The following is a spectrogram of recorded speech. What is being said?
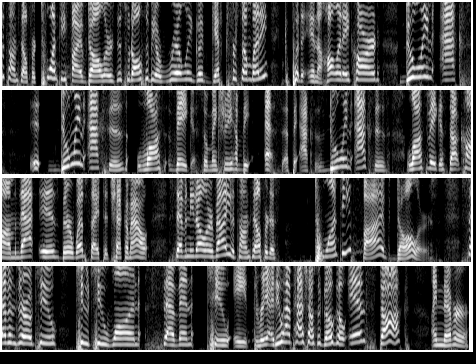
It's on sale for $25. This would also be a really good gift for somebody. You could put it in a holiday card. Dueling Axe. It, Dueling Axes Las Vegas. So make sure you have the S at the Axes. Dueling Axes LasVegas.com. That is their website to check them out. $70 value. It's on sale for just $25. 702 221 7283. I do have Hash House a Go Go in stock. I never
